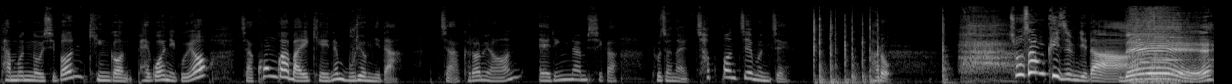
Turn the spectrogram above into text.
단문 50원, 긴 건 100원이고요. 자, 콩과 마이K는 무료입니다. 자, 그러면 에릭남 씨가 도전할 첫 번째 문제. 바로 초성 퀴즈입니다. 네.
